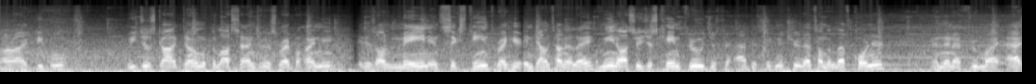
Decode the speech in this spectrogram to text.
All right, people. We just got done with the Los Angeles right behind me. It is on Main and 16th right here in downtown LA. Me and Osri just came through just to add the signature that's on the left corner. And then I threw my at,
